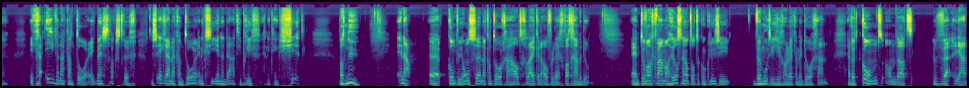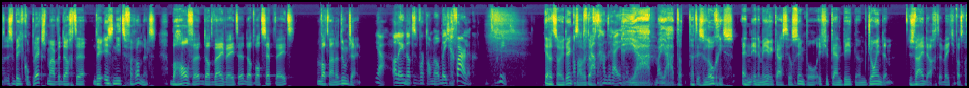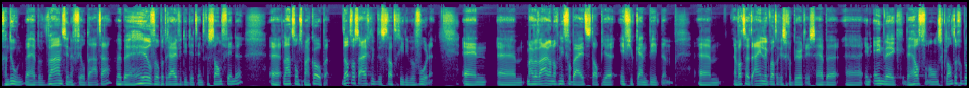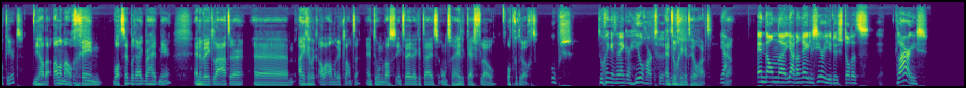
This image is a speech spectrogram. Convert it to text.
ik ga even naar kantoor. Ik ben straks terug. Dus ik rijd naar kantoor en ik zie inderdaad die brief. En ik denk, shit, wat nu? En nou, eh compagnons eh, naar kantoor gehaald, gelijk een overleg. Wat gaan we doen? En toen kwamen we al heel snel tot de conclusie, we moeten hier gewoon lekker mee doorgaan. En dat komt omdat, we, ja, het is een beetje complex, maar we dachten, er is niets veranderd. Behalve dat wij weten, dat WhatsApp weet, wat we aan het doen zijn. Ja, alleen dat wordt dan wel een beetje gevaarlijk. Of niet? Ja, dat zou je denken, Als maar we dachten... gaan dreigen. Ja, maar ja, dat, dat is logisch. En in Amerika is het heel simpel. If you can't beat them, join them. Dus wij dachten, weet je wat we gaan doen? We hebben waanzinnig veel data. We hebben heel veel bedrijven die dit interessant vinden. Eh, laat ze ons maar kopen. Dat was eigenlijk de strategie die we voerden. En, ehm, maar we waren nog niet voorbij het stapje if you can't beat them. Ehm, en wat uiteindelijk wat er is gebeurd is, ze hebben eh, in één week de helft van onze klanten geblokkeerd. Die hadden allemaal geen WhatsApp bereikbaarheid meer. En een week later ehm, eigenlijk alle andere klanten. En toen was in twee weken tijd onze hele cashflow opgedroogd. Oeps. Toen ging het in één keer heel hard terug. En toen dus. ging het heel hard. Ja. En dan, eh, ja, dan realiseer je dus dat het eh, klaar is.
